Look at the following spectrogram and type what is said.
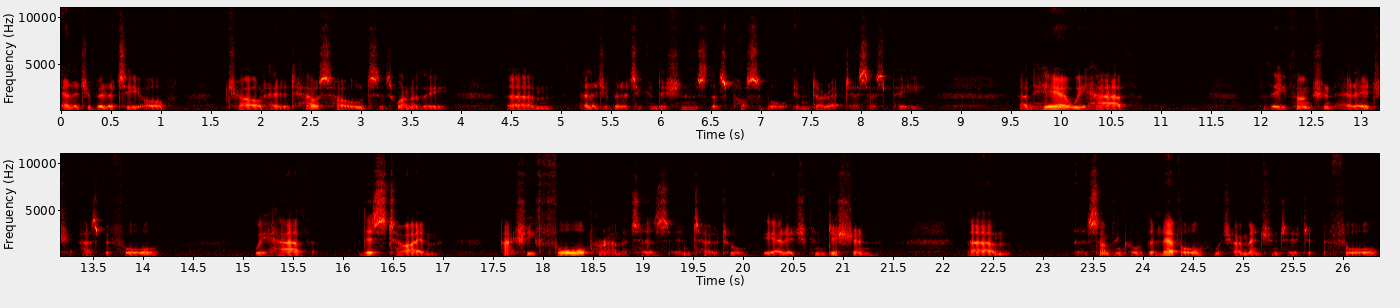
eligibility of child-headed households. It's one of the um, eligibility conditions that's possible in direct SSP. And here we have the function elige as before. We have this time actually four parameters in total. The elige condition, um, something called the level, which I mentioned to before,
